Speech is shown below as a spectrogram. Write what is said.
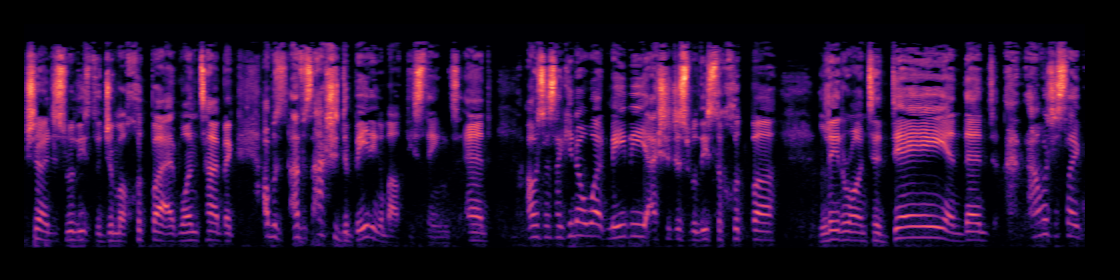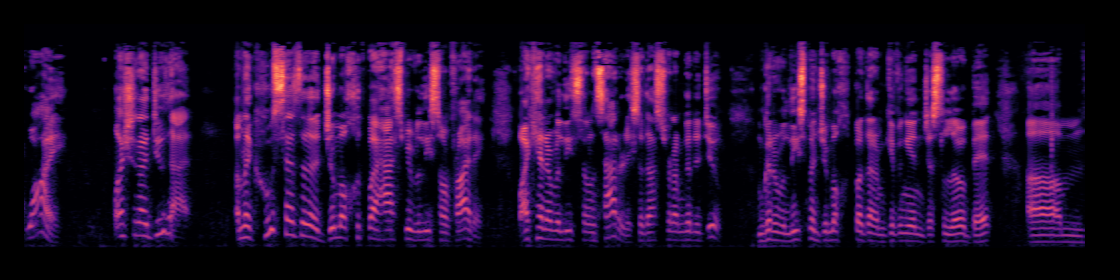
should I just release the Jummah khutbah at one time? Like I was, I was actually debating about these things, and I was just like, you know what? Maybe I should just release the khutbah later on today, and then I was just like, why? Why should I do that? I'm like, who says that a Jummah khutbah has to be released on Friday? Why can't I release it on Saturday? So that's what I'm going to do. I'm going to release my Jummah khutbah that I'm giving in just a little bit. Um,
